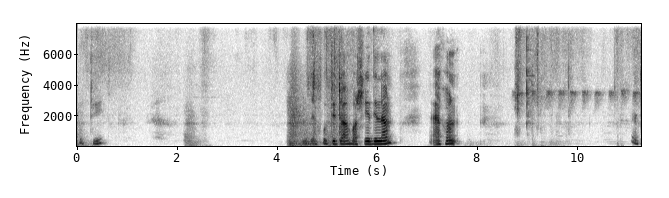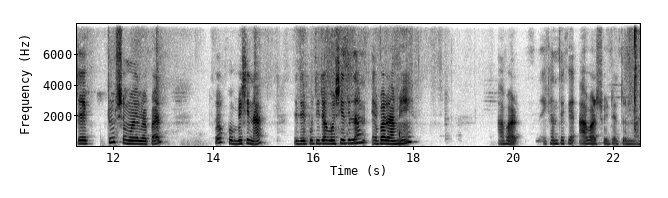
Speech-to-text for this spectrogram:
পুঁতি পুঁতিটা বসিয়ে দিলাম। এখন এটা একটু সময়ের ব্যাপার, তো খুব বেশি না। এই যে পুঁতিটা বসিয়ে দিলাম, এবার আমি আবার এখান থেকে আবার সুইটা তুললাম।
